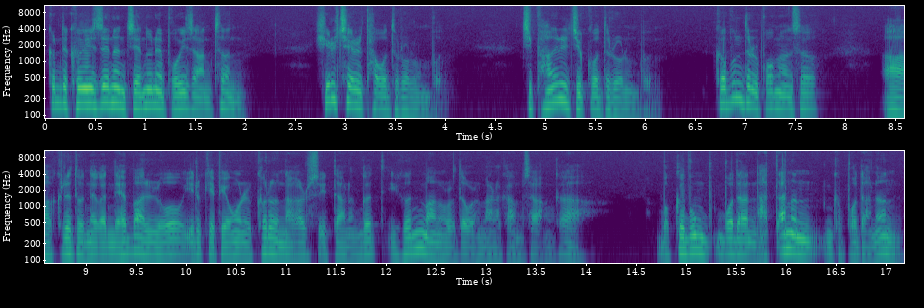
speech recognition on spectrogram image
그런데 그 이제는 제 눈에 보이지 않던 휠체어를 타고 들어오는 분, 지팡이를 짚고 들어오는 분, 그분들을 보면서 아, 그래도 내가 내 발로 이렇게 병원을 걸어 나갈 수 있다는 것, 이것만으로도 얼마나 감사한가. 뭐 그분보다 낫다는 것보다는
